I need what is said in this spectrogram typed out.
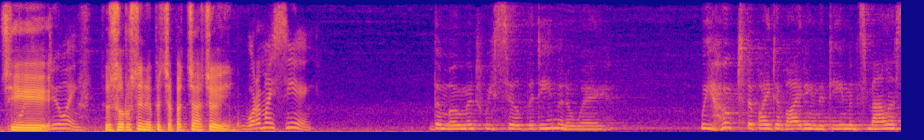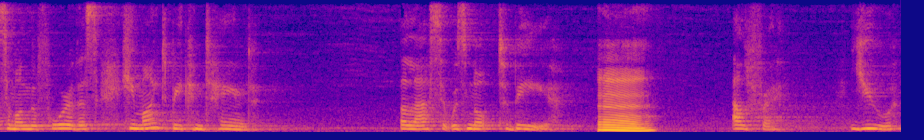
Si? Susurus ini pecah-pecah cuy. What am I seeing? The moment we sealed the demon away, we hoped that by dividing the demon's malice among the four of us, he might be contained. Alas, it was not to be. Hmm. Alfre, you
